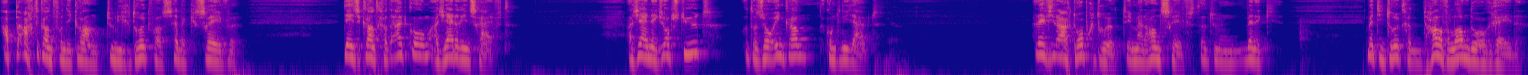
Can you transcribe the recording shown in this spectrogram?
op de achterkant van die krant, toen die gedrukt was, heb ik geschreven: Deze krant gaat uitkomen als jij erin schrijft. Als jij niks opstuurt, wat er zo in kan, dan komt het niet uit. En heeft hij er achterop gedrukt in mijn handschrift. En toen ben ik met die druk het halve land doorgereden.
